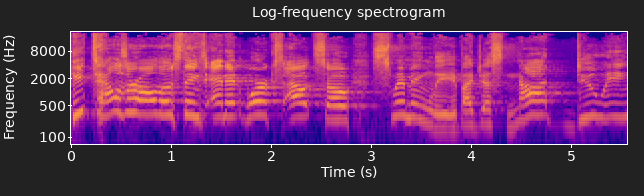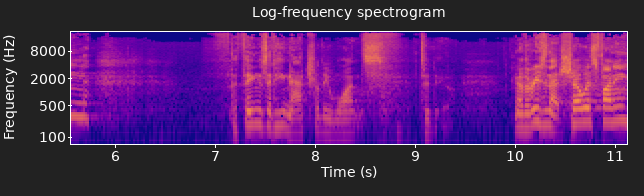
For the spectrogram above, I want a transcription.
he tells her all those things and it works out so swimmingly by just not doing the things that he naturally wants to do. Now, the reason that show is funny,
